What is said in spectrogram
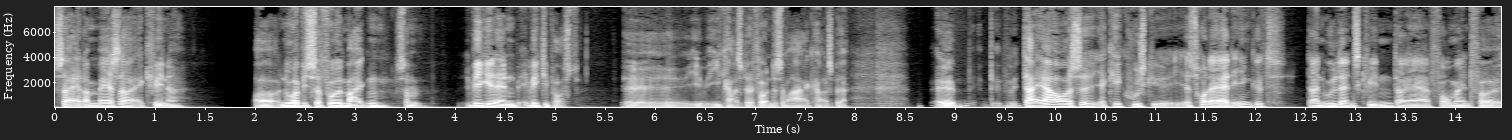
så er der masser af kvinder. Og nu har vi så fået Maiken, som, hvilket er en vigtig post øh, i, i Carlsbergfondet, som ejer Carlsberg. Øh, der er også, jeg kan ikke huske, jeg tror, der er et enkelt, der er en udlandsk kvinde, der er formand for øh,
